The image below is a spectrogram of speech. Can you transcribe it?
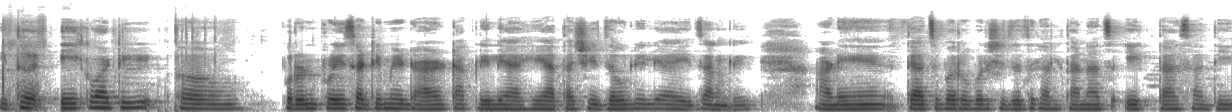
इथं एक वाटी पुरणपोळीसाठी मी डाळ टाकलेली आहे. आता शिजवलेली आहे चांगली. आणि त्याचबरोबर शिजत घालतानाच एक तास आधी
